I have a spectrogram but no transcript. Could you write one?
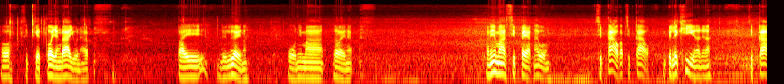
โอ้สิบเจ็ดก็ยังได้อยู่นะครับ ไปเรื่อยๆนะ โอ้นี่มาเท่าไหร่เนี่ยอันนี้มาสิบแปดนะผมสิบเก้าครับสิบเก้ามันเป็นเลขขี้นะเนี่ยนะ สิบเก้า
